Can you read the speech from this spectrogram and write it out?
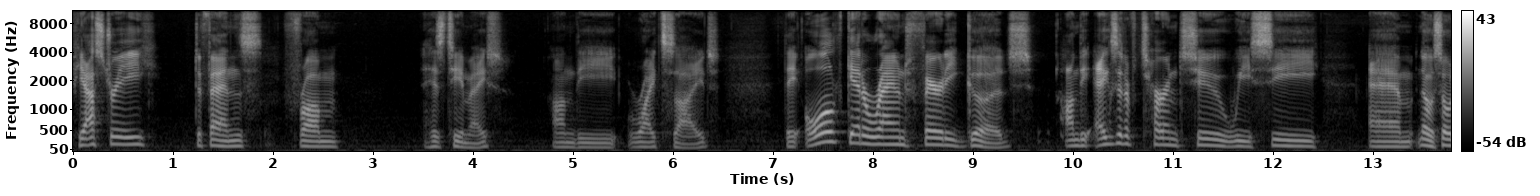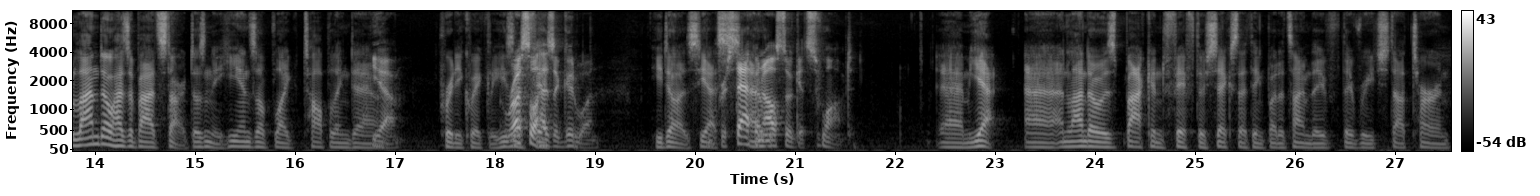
Piastri defends from his teammate on the right side. They all get around fairly good. On the exit of turn two, we see. Um, no, so Lando has a bad start, doesn't he? He ends up like toppling down Yeah. pretty quickly. He's Russell in has a good one. He does, yes. Verstappen Um, also gets swamped. um, yeah, uh, and Lando is back in fifth or sixth, I think, by the time they've they've reached that turn.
